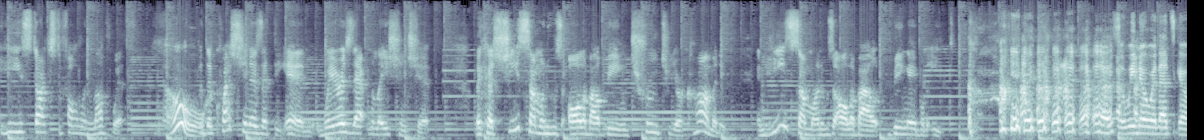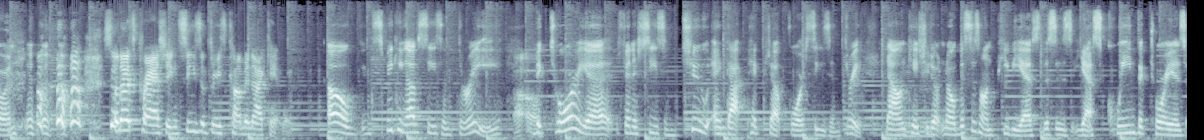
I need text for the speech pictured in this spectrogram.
he starts to fall in love with. Oh, But the question is at the end, where is that relationship? Because she's someone who's all about being true to your comedy, and he's someone who's all about being able to eat. so we know where that's going. so that's crashing. Season three's coming. I can't wait. Oh, speaking of season three, Uh-oh. Victoria finished season two and got picked up for season three. Now, in case you mm-hmm. don't know, this is on PBS. This is, yes, Queen Victoria's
